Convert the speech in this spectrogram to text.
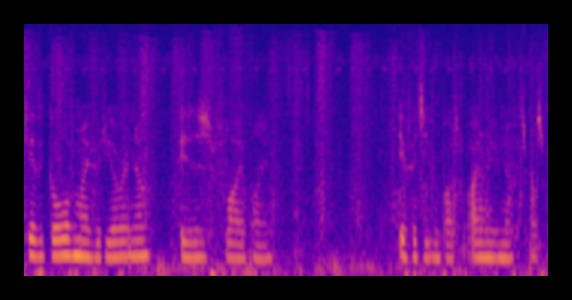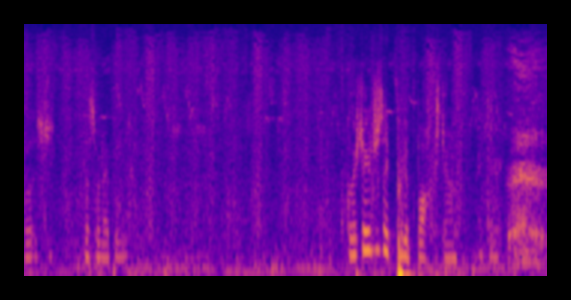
Okay, the goal of my video right now is fly a plane. If it's even possible. I don't even know if it's possible. It's just, that's what I believe. I wish I could just like put a box down right there.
